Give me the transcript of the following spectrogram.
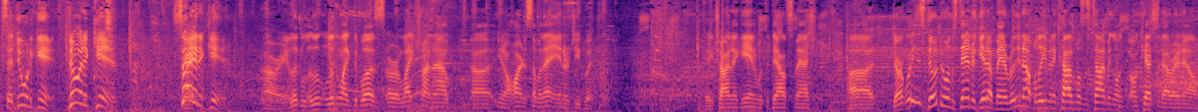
Said do it again. Do it again. Say it again. All right, look, look, looking like Dabuz or like trying to out, uh, you know, harness some of that energy, but okay, trying again with the down smash. Uh, Dark is still doing the standard get up, man. Really not believing in Cosmos' timing on, on catching that right now.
